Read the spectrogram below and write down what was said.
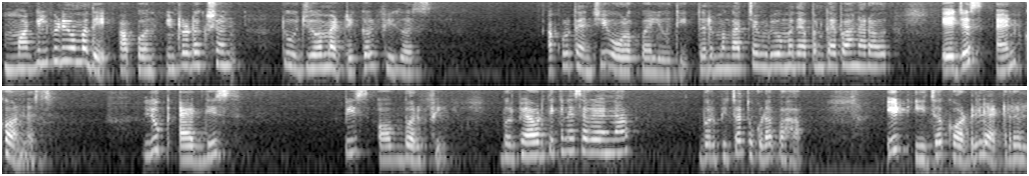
मागील व्हिडिओमध्ये आपण इंट्रोडक्शन टू जिओमॅट्रिकल फिगर्स आकृत्यांची ओळख पाहिली होती. तर मग आजच्या व्हिडिओमध्ये आपण काय पाहणार आहोत? Edges and corners look at this piece of barfi barfi आवडते की नाही सगळ्यांना? बर्फीचा तुकडा पहा. It is a quadrilateral.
